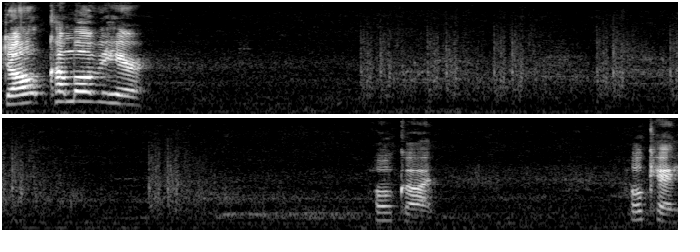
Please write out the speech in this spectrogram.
don't come over here. Oh god. Okay.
